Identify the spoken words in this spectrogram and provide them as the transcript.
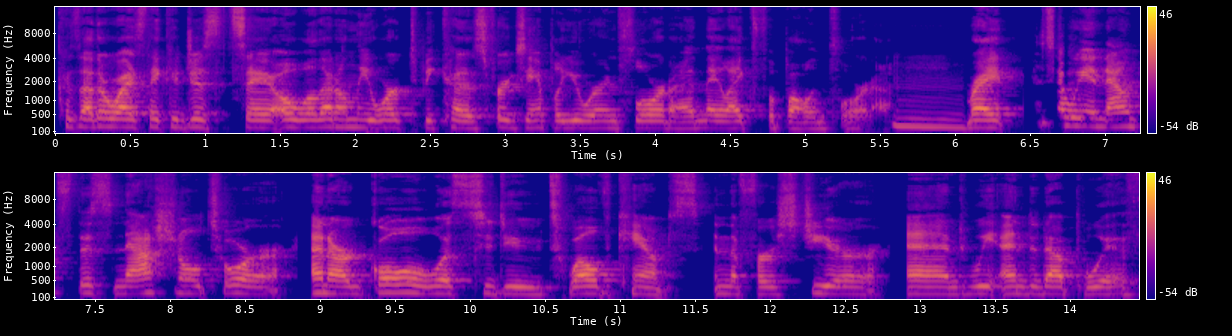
because otherwise they could just say, oh, well, that only worked because, for example, you were in Florida and they like football in Florida. Mm. Right. So we announced this national tour, and our goal was to do 12 camps in the first year. And we ended up with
